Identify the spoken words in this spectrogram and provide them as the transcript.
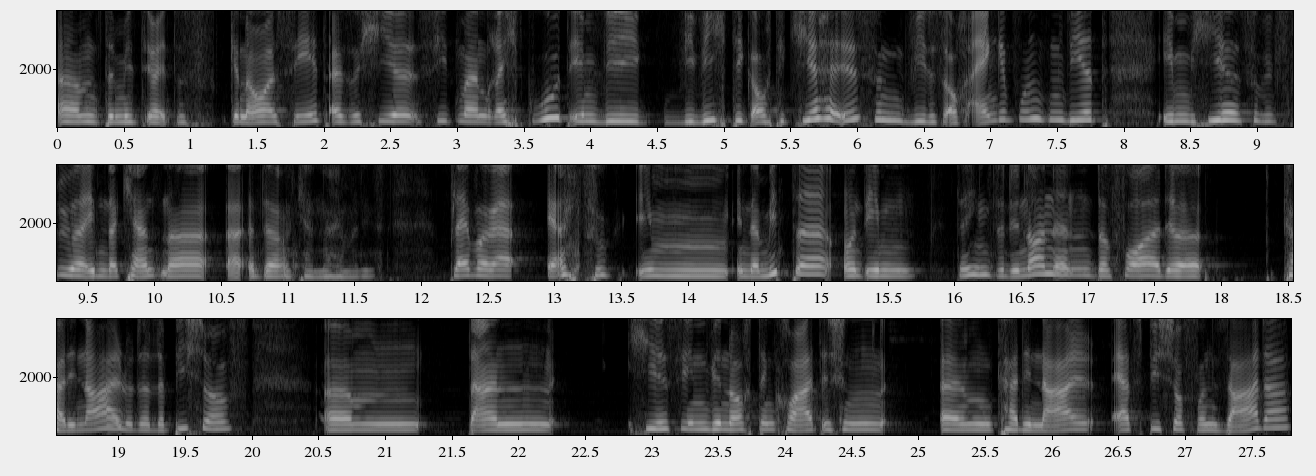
ähm, damit ihr das genauer seht. Also hier sieht man recht gut, eben wie, wie wichtig auch die Kirche ist und wie das auch eingebunden wird. Eben hier, so wie früher, eben der Kärntner, äh, der Kärntner Heimatdienst, Bleiburger Ehrenzug im, in der Mitte und eben dahinter die Nonnen, davor der Kardinal oder der Bischof. Ähm, dann hier sehen wir noch den kroatischen ähm, Kardinal, Erzbischof von Sada,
